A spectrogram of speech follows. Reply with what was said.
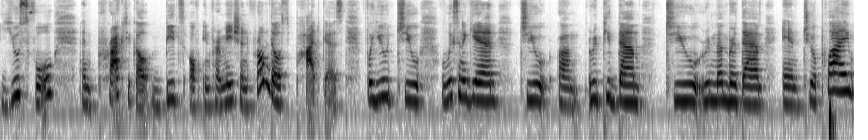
useful and practical bits of information from those podcasts for you to listen again, to um, repeat them, to remember them, and to apply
